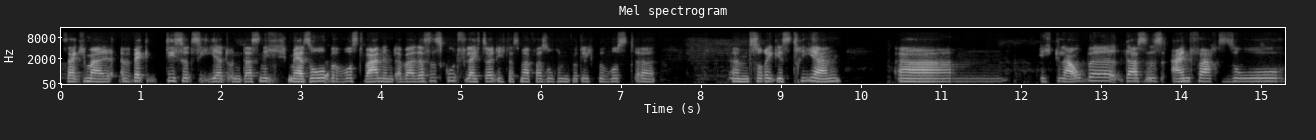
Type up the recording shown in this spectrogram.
sag ich mal, wegdissoziiert und das nicht mehr so bewusst wahrnimmt. Aber das ist gut, vielleicht sollte ich das mal versuchen, wirklich bewusst äh, ähm, zu registrieren. Ähm, ich glaube, dass es einfach so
